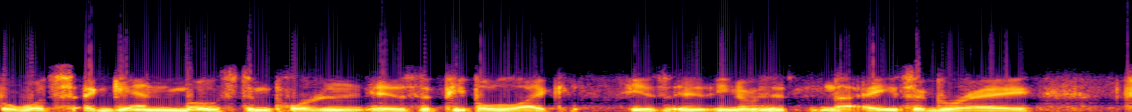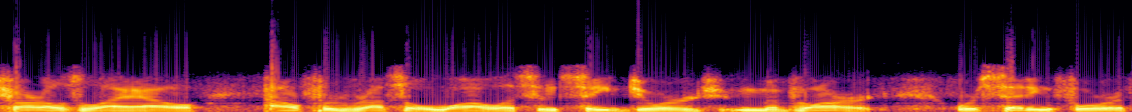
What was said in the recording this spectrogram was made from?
But what's again most important is that people like is you know Asa Gray, Charles Lyell, Alfred Russel Wallace, and St. George Mivart were setting forth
